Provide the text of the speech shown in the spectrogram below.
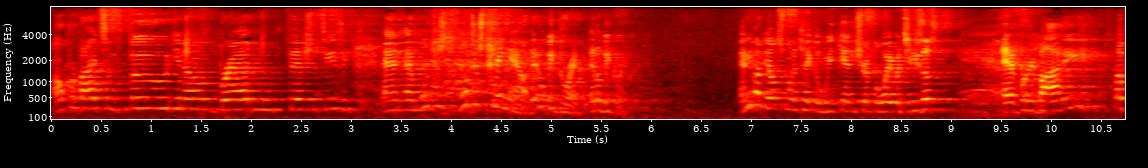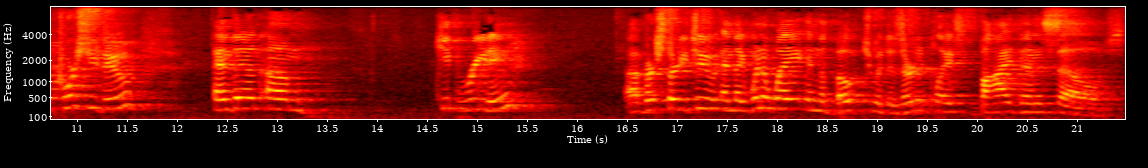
I'll provide some food, you know, bread and fish. It's easy. And, and we'll, just, we'll just hang out. It'll be great. It'll be great. Anybody else want to take a weekend trip away with Jesus? Yes. Everybody? Of course you do. And then um, keep reading. Uh, verse 32 And they went away in the boat to a deserted place by themselves.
